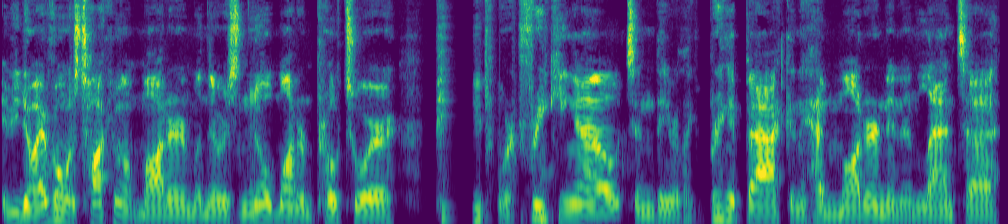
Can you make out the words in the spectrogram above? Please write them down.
you know, everyone was talking about modern when there was no modern pro tour. People were freaking out, and they were like, "Bring it back!" And they had modern in Atlanta.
